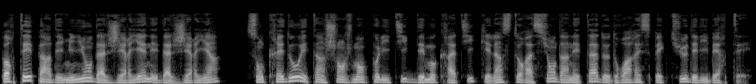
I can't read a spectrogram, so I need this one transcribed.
Porté par des millions d'Algériennes et d'Algériens, son credo est un changement politique démocratique et l'instauration d'un état de droit respectueux des libertés.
